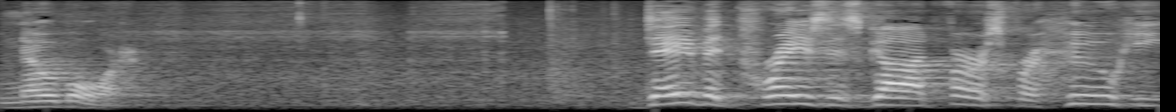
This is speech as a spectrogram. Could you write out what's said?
no more. David praises God first for who he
